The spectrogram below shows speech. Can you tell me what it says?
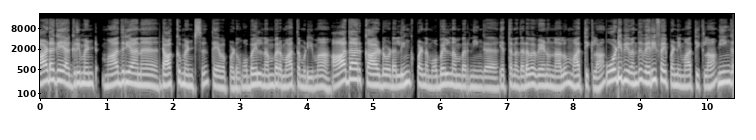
வாடகை அக்ரிமெண்ட் மாதிரியான டாக்குமெண்ட்ஸ் தேவைப்படும். மொபைல் நம்பரை மாத்த முடியுமா? ஆதார் கார்டோட லிங்க் பண்ண மொபைல் நம்பர் நீங்க எத்தனை தடவை வேணும்னாலும் மாத்திக்கலாம். ஓடிபி வந்து வெரிஃபை பண்ணி மாத்திக்கலாம். நீங்க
